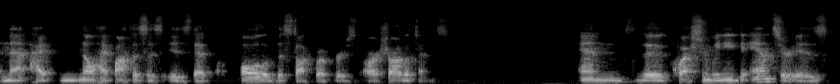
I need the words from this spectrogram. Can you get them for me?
And that hy null hypothesis is that all of the stockbrokers are charlatans. And the question we need to answer is,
